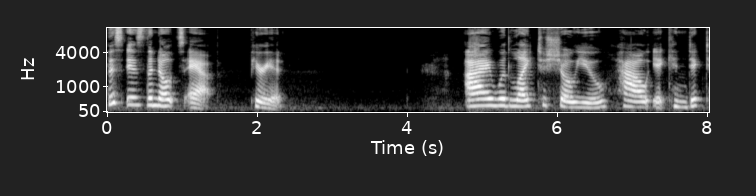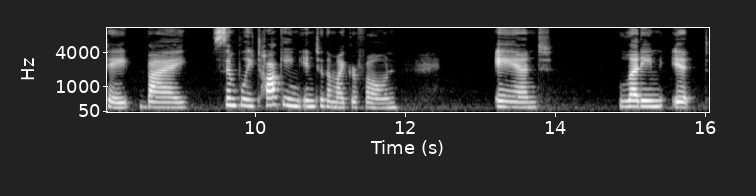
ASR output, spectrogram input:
this is the Notes app, period. I would like to show you how it can dictate by simply talking into the microphone and letting it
